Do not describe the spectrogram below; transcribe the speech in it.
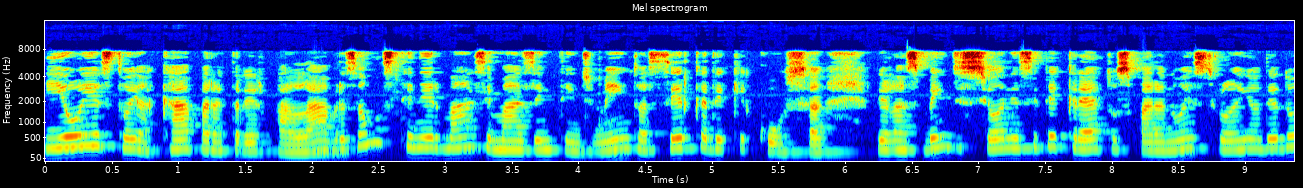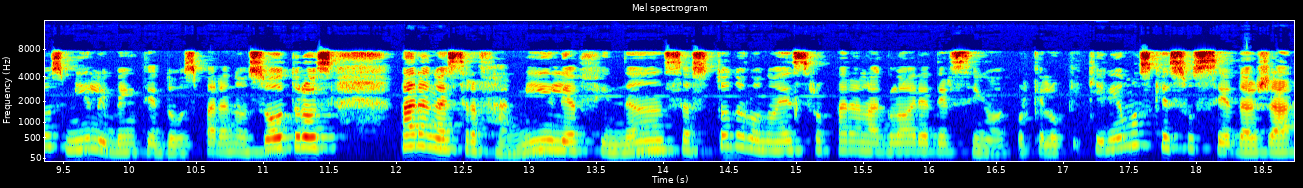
E hoje estou aqui para trazer palavras. Vamos ter mais e mais entendimento acerca de que coisa? De las bendições e decretos para nosso ano de 2022, para nós outros, para nossa família, finanças, todo o nosso para a glória do Senhor porque o que queremos que suceda já,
